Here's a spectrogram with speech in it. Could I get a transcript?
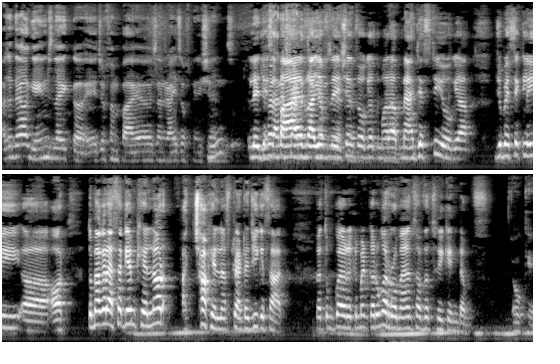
अच्छा there are games like Age of Empires and Rise of Nations Age of Empire Rise of Nations हो गया तुम्हारा मैजेस्टी हो गया जो बेसिकली और तुम्हें अगर ऐसा गेम खेलना और अच्छा खेलना स्ट्रेटेजी के साथ मैं तुमको रिकमेंड करूँगा Romance of the Three Kingdoms okay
